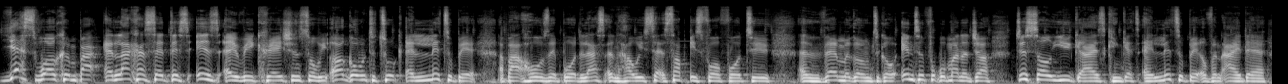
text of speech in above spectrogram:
Yes, welcome back. And like I said, this is a recreation. So we are going to talk a little bit about Jose Bordalas and how he sets up his 4-4-2. And then we're going to go into Football Manager just so you guys can get a little bit of an idea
